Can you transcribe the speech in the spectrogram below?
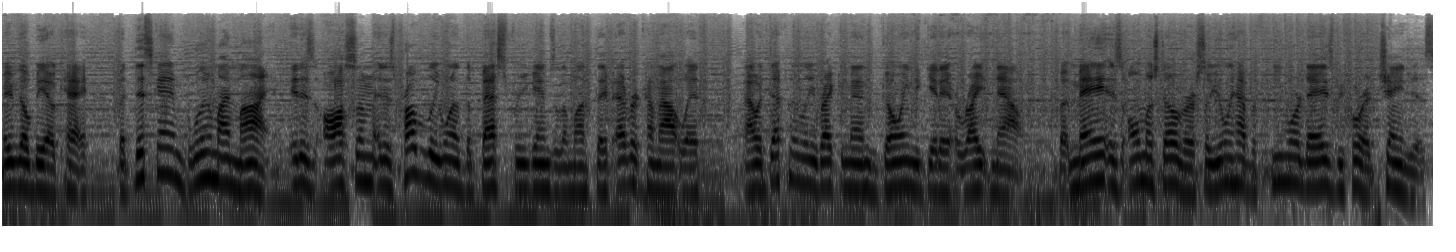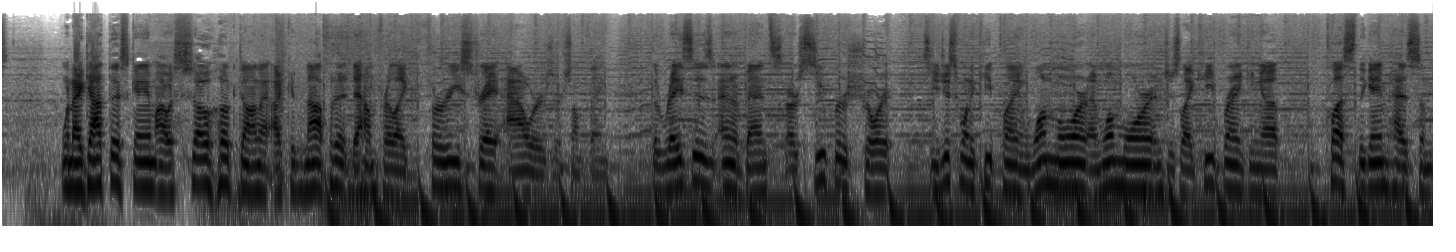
maybe they'll be okay. But this game blew my mind. It is awesome. It is probably one of the best free games of the month they've ever come out with, and I would definitely recommend going to get it right now. But May is almost over, so you only have a few more days before it changes. When I got this game, I was so hooked on it, I could not put it down for like three straight hours or something. The races and events are super short, so you just want to keep playing one more and one more and just like keep ranking up. Plus, the game has some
